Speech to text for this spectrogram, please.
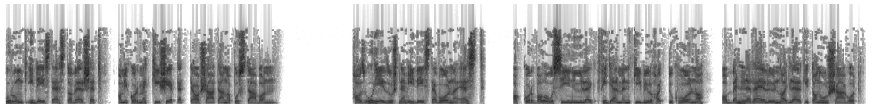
Urunk idézte ezt a verset, amikor megkísértette a sátán a pusztában. Ha az Úr Jézus nem idézte volna ezt, akkor valószínűleg figyelmen kívül hagytuk volna a benne rejlő nagy lelki tanulságot.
